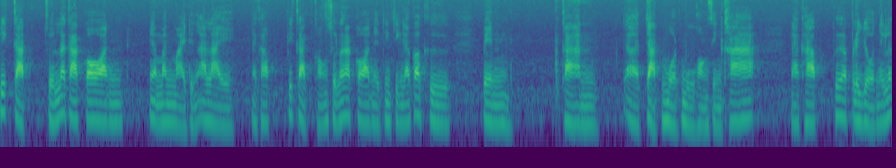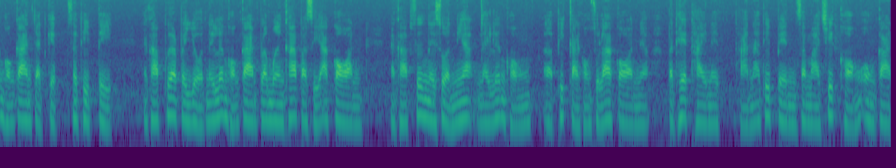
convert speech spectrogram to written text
พิกัดศุลกากรเนี่ยมันหมายถึงอะไรนะครับพิกัดของศุลกากรเนี่ยจริง ๆ แล้วก็คือเป็นการจัดหมวดหมู่ของสินค้านะครับเพื่อประโยชน์ในเรื่องของการจัดเก็บสถิตินะครับเพื่อประโยชน์ในเรื่องของการประเมินค่าภาษีอากร นะครับซึ่งในส่วนนี้ในเรื่องของพิกัดของศุลกากรเนี่ยประเทศไทยในฐานะที่เป็นสมาชิกขององค์การ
